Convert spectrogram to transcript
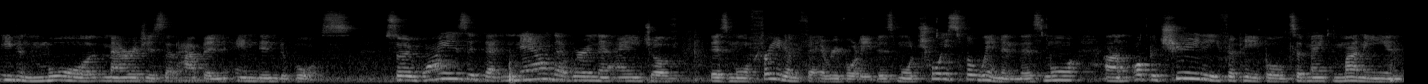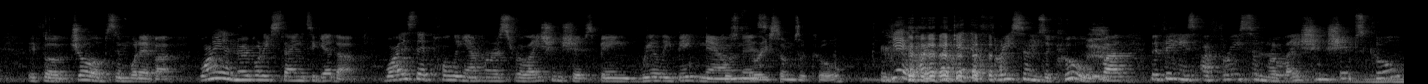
even more marriages that happen end in divorce. So, why is it that now that we're in the age of there's more freedom for everybody, there's more choice for women, there's more um, opportunity for people to make money and for jobs and whatever, why are nobody staying together? Why is there polyamorous relationships being really big now? because and there's threesomes are cool. Yeah, I, I get that threesomes are cool, but the thing is, are threesome relationships cool?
